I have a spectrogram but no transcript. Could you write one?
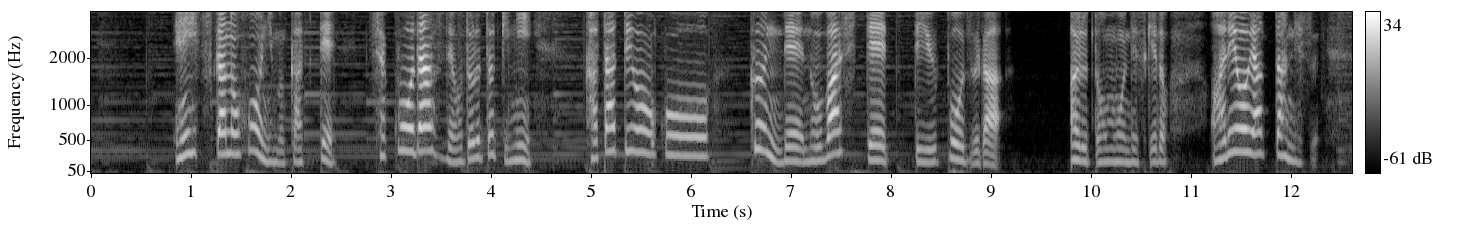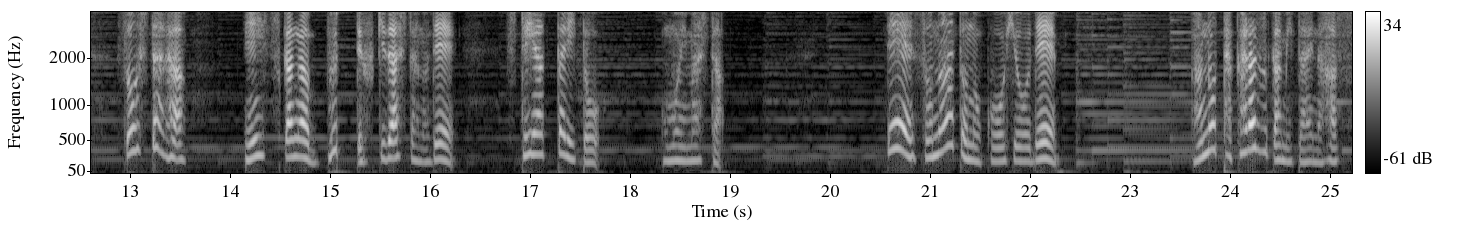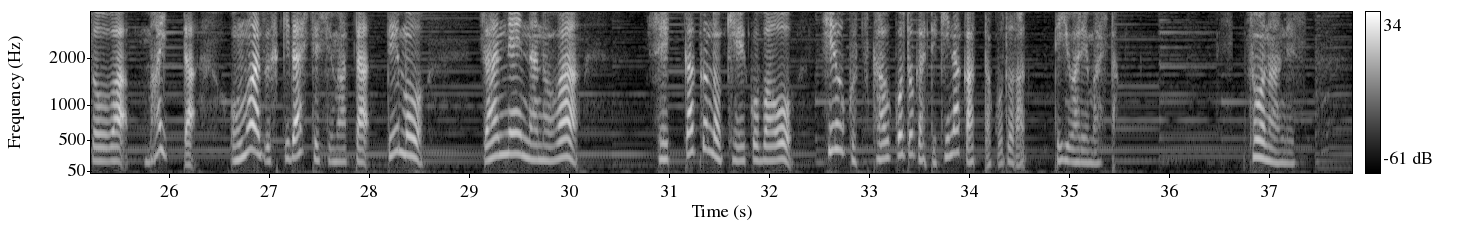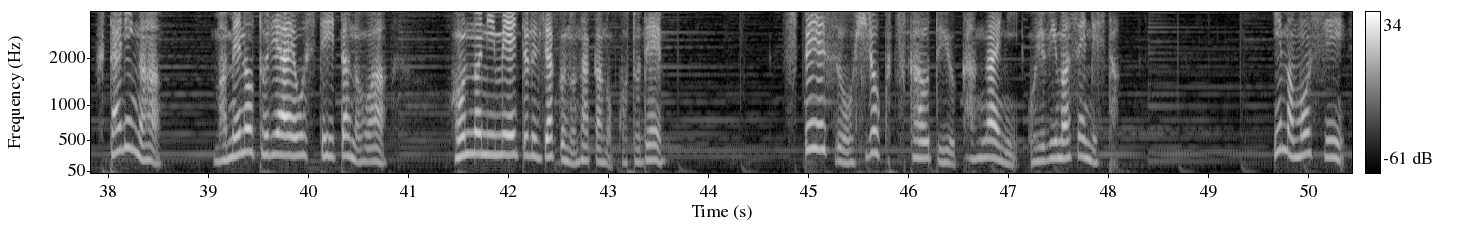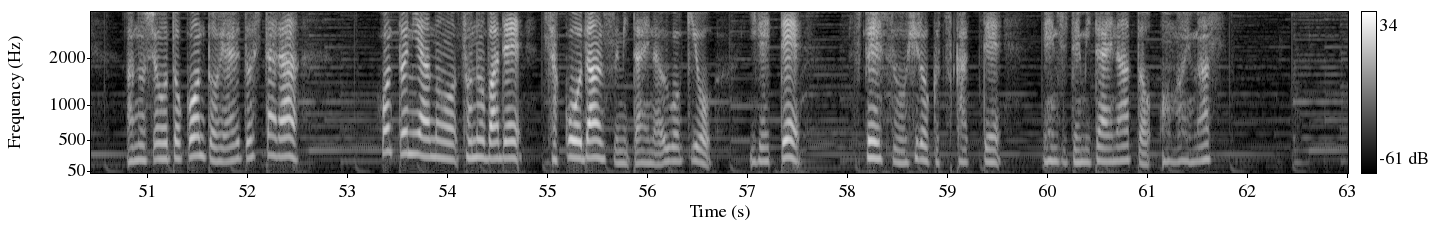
演出家の方に向かって社交ダンスで踊る時に片手をこう組んで伸ばしてっていうポーズがあると思うんですけどあれをやったんです。そうしたら演出家がブッて吹き出したのでしてやったりと思いました。でその後の好評であの宝塚みたいな発想は参った。思わず吹き出してしまった。でも残念なのはせっかくの稽古場を広く使うことができなかったことだって言われました。そうなんです。二人が豆の取り合いをしていたのは、ほんの2メートル弱の中のことで、スペースを広く使うという考えに及びませんでした。今もし、あのショートコントをやるとしたら、本当にあの、その場で社交ダンスみたいな動きを入れて、スペースを広く使って演じてみたいなと思います。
